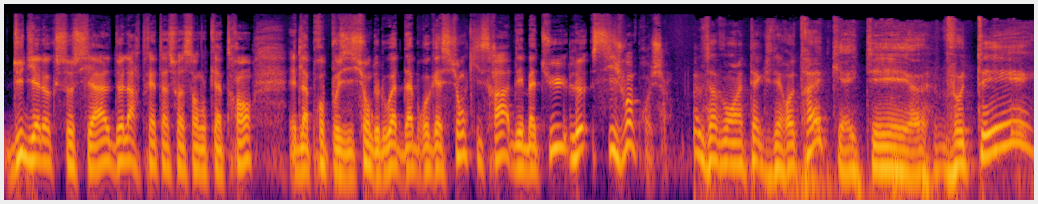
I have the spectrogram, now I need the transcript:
du dialogue social, de la retraite à 64 ans et de la proposition de loi d'abrogation qui sera débattue le 6 juin prochain. Nous avons un texte des retraites qui a été euh, voté.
